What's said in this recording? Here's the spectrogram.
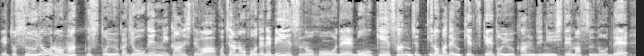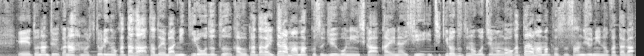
えっと、数量のマックスというか上限に関しては、こちらの方でね、ベースの方で合計30キロまで受付という感じにしてますので、えっ、ー、と、なんというかな、あの、一人の方が、例えば2キロずつ買う方がいたら、まあ、マックス15人しか買えないし、1キロずつのご注文が多かったら、まあ、マックス30人の方が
